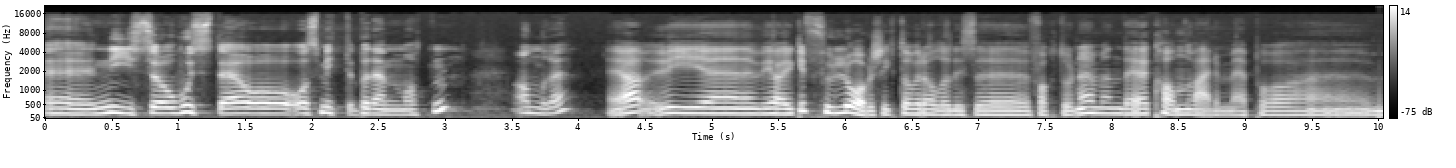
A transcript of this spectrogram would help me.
eh, nyse og hoste og, og, smitte på den måten? Andre? Ja, vi, eh, vi, har ikke full oversikt over alle disse faktorene, men det kan være med på, eh,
